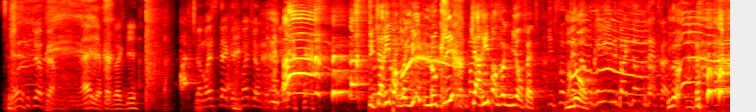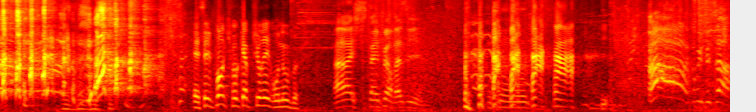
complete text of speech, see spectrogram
C'est ce que tu vas faire. Ah, y'a pas de Wagby. Tu vas me rester à côté de moi, tu vas me protéger. Tu carry par Dogby Le clear carry par Dogby en fait. Il faut peut-être Non. un bouclier des paysans peut-être Non. Et c'est le point qu'il faut capturer, gros noob. Ah ouais, je suis sniper, vas-y. Ah Comment il fait ça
